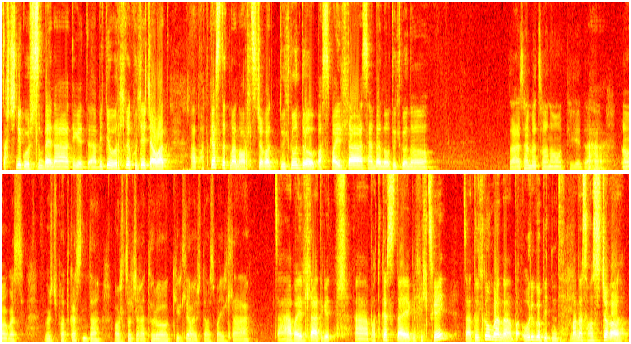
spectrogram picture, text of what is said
зочныг урьсан байна. Тэгээд бидний урилгыг хүлээж аваад подкастт маань оролцож байгаа дүлгөөндөө бас баярлаа. Сайн байна уу дүлгөөнөө? За сайн байцгаана уу. Тэгээд намайг бас урьж подкастнда оролцуулж байгаа төрөө гэрлээ хоёртаа бас баярлаа. За баярлаа. Тэгээд подкастаа яг эхэлцгээе. За дүлгөө маань өөрийгөө бидэнд манай сонсож байгаа,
